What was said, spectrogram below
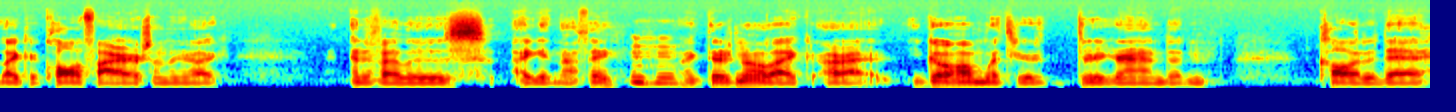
like a qualifier or something, you're like, and if I lose, I get nothing. Mm-hmm. Like there's no like, all right, you go home with your three grand and call it a day.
